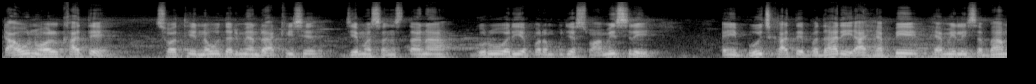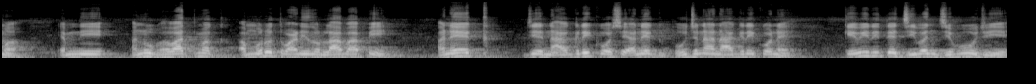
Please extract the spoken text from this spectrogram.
ટાઉન હોલ ખાતે છથી નવ દરમિયાન રાખી છે, જેમાં સંસ્થાના ગુરુવર્ય પરમ પૂજ્ય સ્વામીશ્રી અહીં ભુજ ખાતે પધારી આ હેપી ફેમિલી સભામાં એમની અનુભવાત્મક અમૃતવાણીનો લાભ આપી અનેક જે નાગરિકો છે, અનેક ભુજના નાગરિકોને કેવી રીતે જીવન જીવવું જોઈએ,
